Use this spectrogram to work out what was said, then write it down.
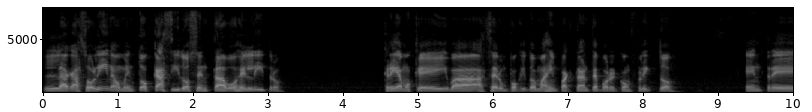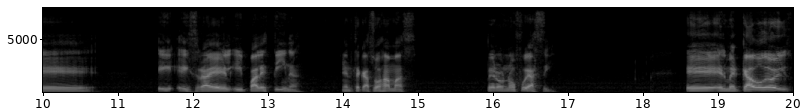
la gasolina aumentó casi 2 centavos el litro. Creíamos que iba a ser un poquito más impactante por el conflicto entre Israel y Palestina, en este caso Hamas, pero no fue así. Eh, el mercado de hoy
